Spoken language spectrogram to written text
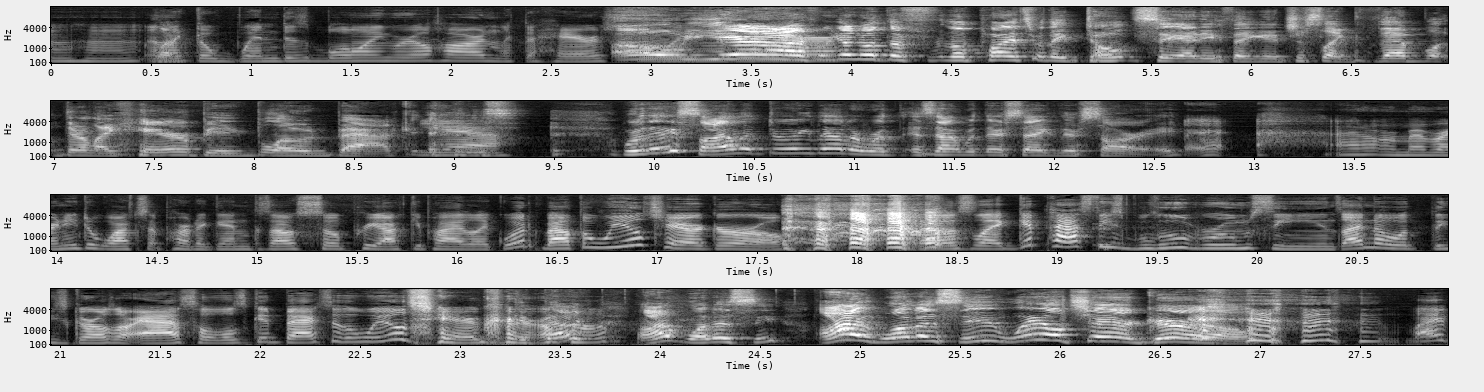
Mm-hmm. And like, Like- the wind is blowing real hard, and like the hair is. Oh yeah, I forgot about the the parts where they don't say anything. It's just like them their like hair being blown back. Yeah. were they silent during that or were, is that what they're saying they're sorry? I don't remember. I need to watch that part again because I was so preoccupied. Like, what about the wheelchair girl? I was like, get past these blue room scenes. I know what these girls are assholes. Get back to the wheelchair girl. I want to see I want to see wheelchair girl. My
